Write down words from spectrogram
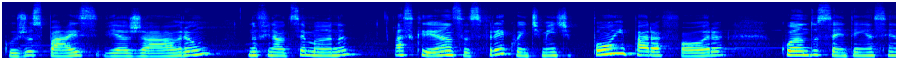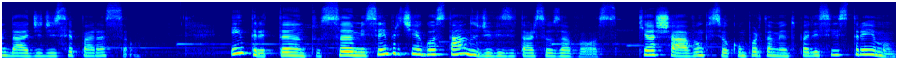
cujos pais viajaram no final de semana. As crianças frequentemente põem para fora quando sentem ansiedade de separação. Entretanto, Sammy sempre tinha gostado de visitar seus avós, que achavam que seu comportamento parecia extremo.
